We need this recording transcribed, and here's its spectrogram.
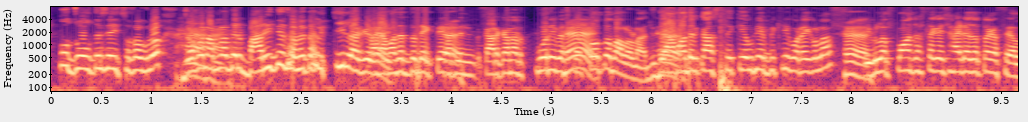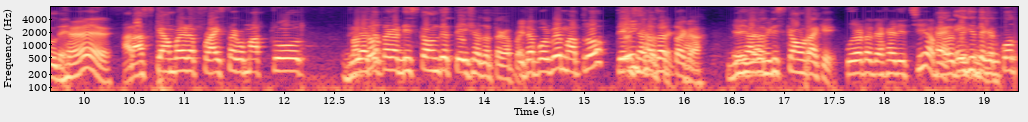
এত জ্বলতেছে এই সোফাগুলো যখন। আপনাদের বাড়িতে যাবে তাহলে কি লাগে? আমাদের তো দেখতে আছেন কারখানার পরিবেশটা। কত ভালো না যদি। আমাদের কাছ থেকে কেউ নিয়ে বিক্রি করে এগুলো। এগুলো পঞ্চাশ থেকে ষাট হাজার টাকা সেল দেয় হ্যাঁ আর আজকে আমরা এটা প্রাইস থাকব মাত্র দুই হাজার টাকা ডিসকাউন্ট দিয়ে তেইশ হাজার টাকা এটা পড়বে মাত্র তেইশ হাজার টাকা। দুই হাজার ডিসকাউন্ট রাখে। পুরোটা দেখাই দিচ্ছি এই যে দেখেন কত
